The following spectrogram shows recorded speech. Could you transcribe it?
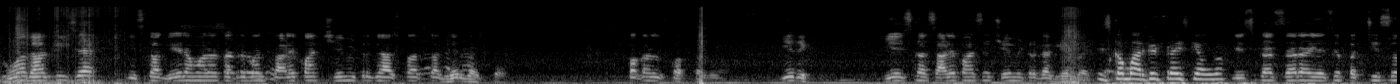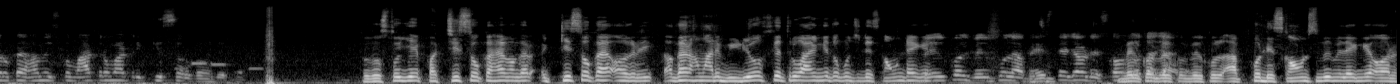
धुआंधार पीस है। इसका घेर हमारा तकरीबन साढ़े पाँच छः मीटर के आसपास का घेर बैठता है। पकड़ उसको अब तक ये देखिए ये इसका साढ़े पाँच से छः मीटर का घेर बैठ है। इसका मार्केट प्राइस क्या होगा? इसका सर ऐसे पच्चीस सौ रुपये हम इसको मात्र मात्र इक्कीस सौ रुपये में देते हैं। तो दोस्तों ये 2500 का है मगर 2100 का है। और अगर हमारे वीडियोस के थ्रू आएँगे तो कुछ डिस्काउंट है क्या? बिल्कुल बिल्कुल आप भेजते जाओ डिस्काउंट बिल्कुल बिल्कुल बिल्कुल। आपको डिस्काउंट्स भी मिलेंगे और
